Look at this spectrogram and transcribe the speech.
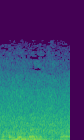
と重たいですから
